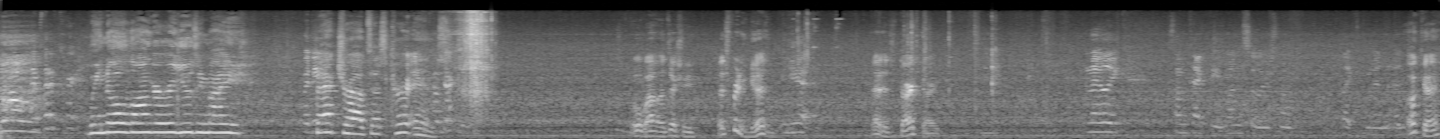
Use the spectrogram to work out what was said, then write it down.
I put a curtain. We no longer are using my What do you backdrops as curtains. Oh, How dark is it? Oh wow, that's actually that's pretty good. Yeah. That is dark dark. And I like some tech these ones so there's no light coming in the end. Okay.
